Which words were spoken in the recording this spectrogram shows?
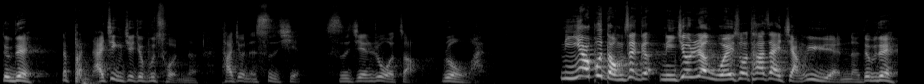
对不对？那本来境界就不存了，他就能视线。时间若早若晚，你要不懂这个，你就认为说他在讲预言了，对不对？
